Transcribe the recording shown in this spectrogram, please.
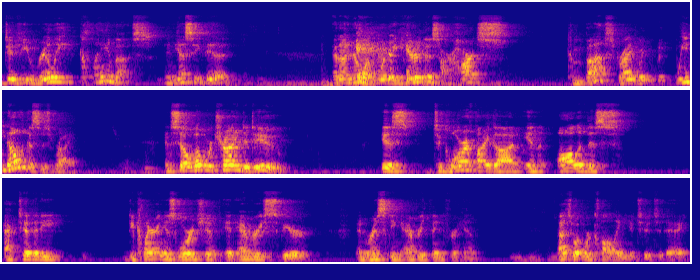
did he really claim us? And yes, he did. And I know when we hear this, our hearts combust, right? We, we know this is right. And so what we're trying to do is to glorify God in all of this activity, declaring his lordship in every sphere and risking everything for him. Mm-hmm. That's what we're calling you to today.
